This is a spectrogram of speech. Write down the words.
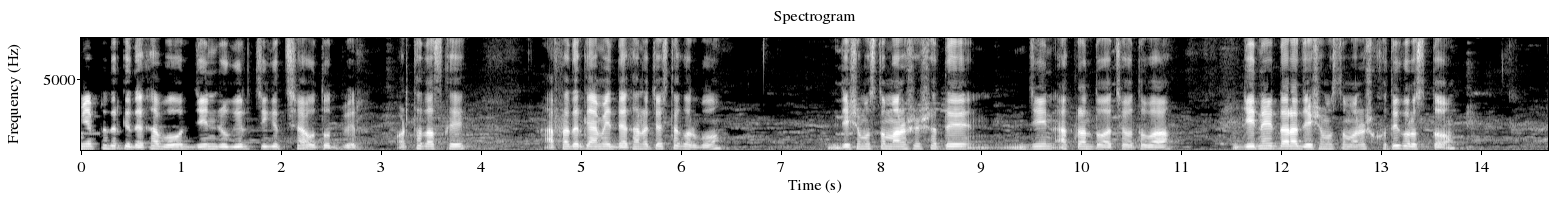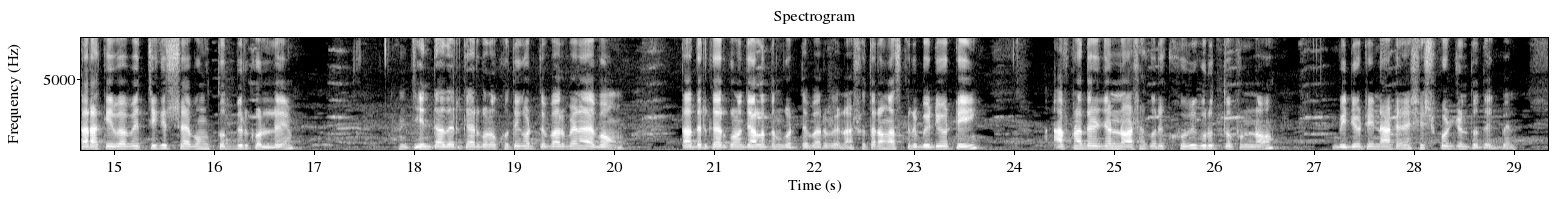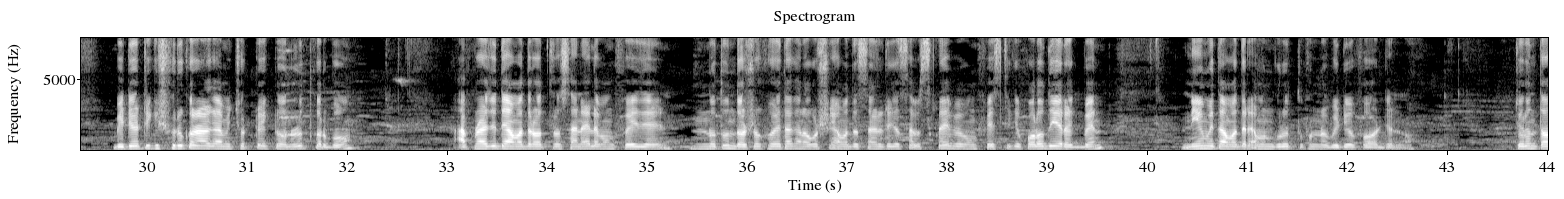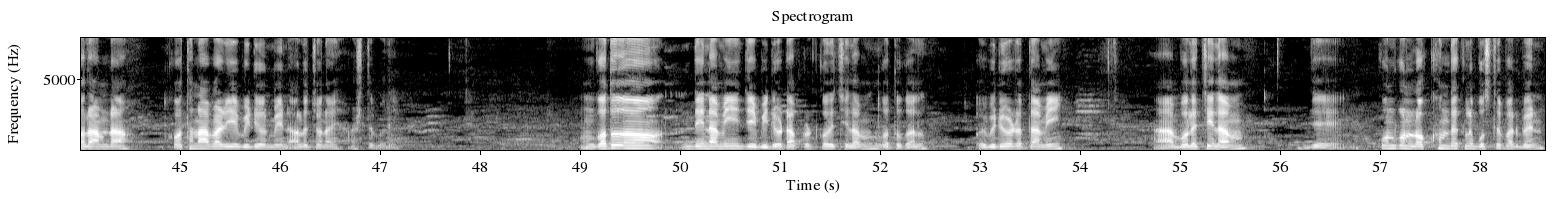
আমি আপনাদেরকে দেখাবো জিন রোগীর চিকিৎসা ও তদবির। অর্থাৎ আজকে আপনাদেরকে আমি দেখানোর চেষ্টা করব যে সমস্ত মানুষের সাথে জিন আক্রান্ত আছে অথবা জিনের দ্বারা যে সমস্ত মানুষ ক্ষতিগ্রস্ত, তারা কীভাবে চিকিৎসা এবং তদবির করলে জিন তাদেরকে আর কোনো ক্ষতি করতে পারবে না এবং তাদেরকে আর কোনো জ্বালাতন করতে পারবে না। সুতরাং আজকের ভিডিওটি আপনাদের জন্য আশা করি খুবই গুরুত্বপূর্ণ। ভিডিওটি না টেনে শেষ পর্যন্ত দেখবেন। ভিডিওটিকে শুরু করার আগে আমি ছোট্ট একটু অনুরোধ করব। আপনারা যদি আমাদের অত্র চ্যানেল এবং পেজে নতুন দর্শক হয়ে থাকেন, অবশ্যই আমাদের চ্যানেলটিকে সাবস্ক্রাইব এবং পেজটিকে ফলো দিয়ে রাখবেন। নিয়মিত আমাদের এমন গুরুত্বপূর্ণ ভিডিও পাওয়ার জন্য। চলুন তাহলে আমরা কথা না বাড়িয়ে ভিডিওর মেন আলোচনায় আসতে পারি। গত দিন আমি যে ভিডিওটা আপলোড করেছিলাম, গতকাল, ওই ভিডিওটাতে আমি বলেছিলাম যে কোন কোন লক্ষণ দেখলে বুঝতে পারবেন।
